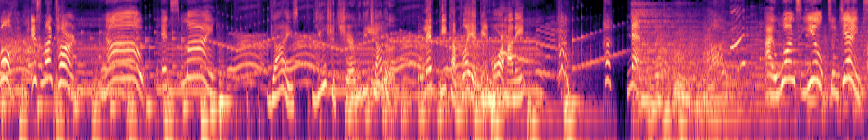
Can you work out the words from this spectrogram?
Move. It's my turn. No, it's mine. Guys, you should share with each other. Let Pica play a bit more, honey. Left. I want you to James.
